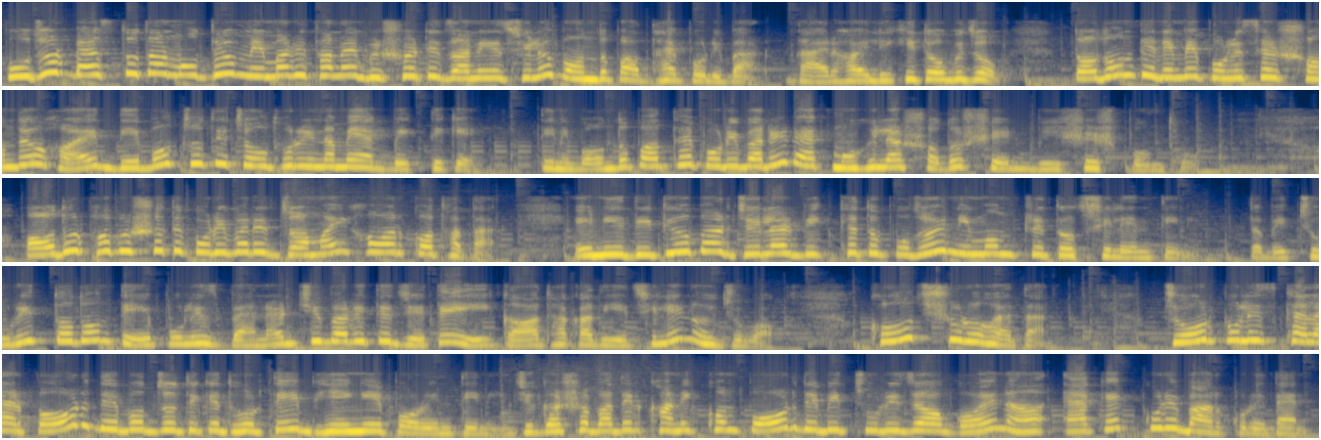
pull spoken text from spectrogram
পুজোর ব্যস্ততার মধ্যেও মেমারি থানায় বিষয়টি জানিয়েছিল বন্দ্যোপাধ্যায় পরিবার। দায়ের হয় লিখিত অভিযোগ। তদন্তে নেমে পুলিশের সন্দেহ হয় দেবজ্যোতি চৌধুরী নামে এক ব্যক্তিকে। তিনি বন্দ্যোপাধ্যায় পরিবারের এক মহিলার সদস্যের বিশেষ বন্ধু। অদূর ভবিষ্যতে পরিবারের জামাই হওয়ার কথা তার। এ নিয়ে দ্বিতীয়বার জেলার বিখ্যাত পুজোয় নিমন্ত্রিত ছিলেন তিনি। তবে চুরির তদন্তে পুলিশ ব্যানার্জি বাড়িতে যেতেই গা ঢাকা দিয়েছিলেন ওই যুবক। খোঁজ শুরু হয় তার। চোর পুলিশ খেলার পর দেবজ্যোতিকে ধরতে ভেঙে পড়েন তিনি। জিজ্ঞাসাবাদের খানিকক্ষণ পর দেবীর চুরি যাওয়া গয়না এক এক করে বার করে দেন।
